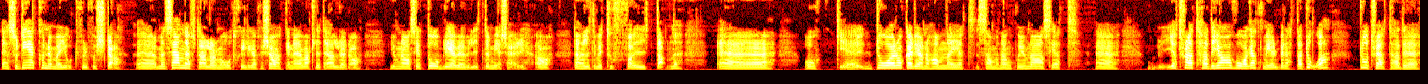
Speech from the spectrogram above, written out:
Eh, Så det kunde man gjort för det första. Eh, Men sen efter alla de här åtskilliga försöken, när jag varit lite äldre då, gymnasiet, då blev jag väl lite mer såhär, ja, den här lite mer tuffa ytan. Eh, och eh, då råkade jag nog hamna i ett sammanhang på gymnasiet. Eh, jag tror att hade jag vågat mer berätta då, då tror jag att det hade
